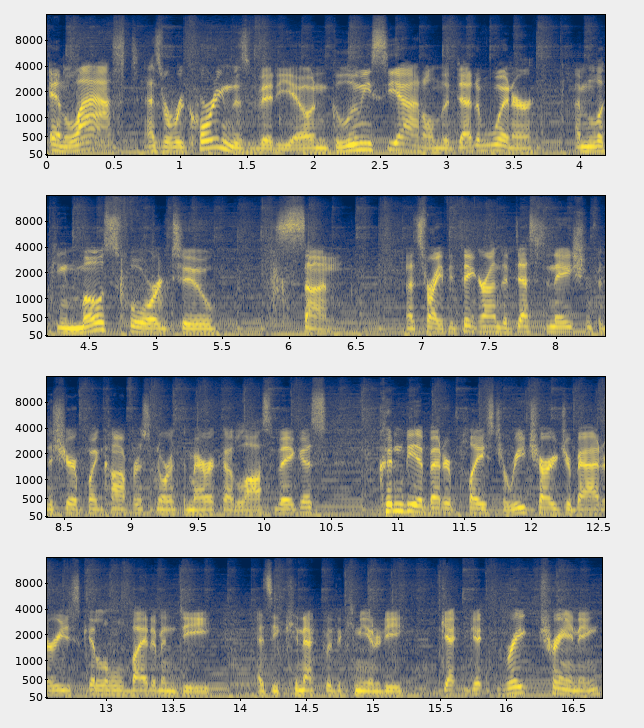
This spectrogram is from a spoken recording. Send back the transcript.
And last, as we're recording this video in gloomy Seattle in the dead of winter, I'm looking most forward to sun. That's right, if you think around the destination for the SharePoint conference North America, Las Vegas, couldn't be a better place to recharge your batteries, get a little vitamin D as you connect with the community, get, get great training,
